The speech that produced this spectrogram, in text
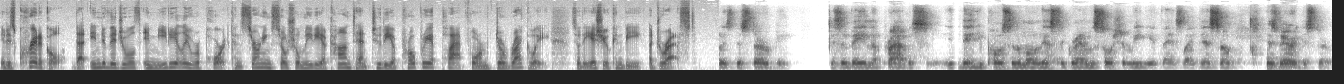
It is critical that individuals immediately report concerning social media content to the appropriate platform directly so the issue can be addressed. It's disturbing. It's invading the privacy. Then you posting them on Instagram and social media, things like this. So it's very disturbing.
